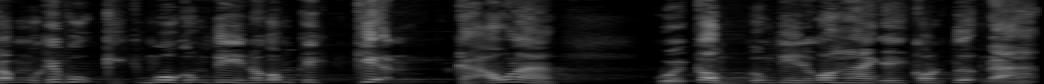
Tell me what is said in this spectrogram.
trong một cái vụ mua công ty nó có một cái kiện cáo là cuối cổng công ty nó có hai cái con tượng đá.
